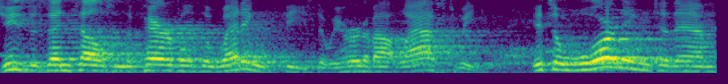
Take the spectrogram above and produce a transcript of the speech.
Jesus then tells them the parable of the wedding feast that we heard about last week. It's a warning to them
